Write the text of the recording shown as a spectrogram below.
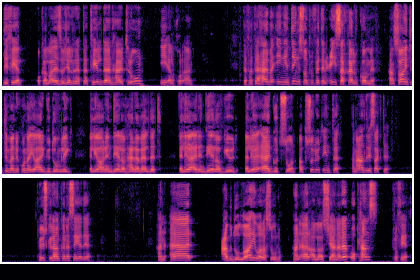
Det är fel. Och Allah Azzawajal rättar till den här tron i Al-Quran. Därför att det här var ingenting som profeten Isa själv kom med. Han sa inte till människorna, jag är gudomlig, eller jag är en del av herraväldet, eller jag är en del av Gud, eller jag är Guds son. Absolut inte. Han har aldrig sagt det. Hur skulle han kunna säga det? Han är Abdullahi wa Rasuluh. Han är Allahs tjänare och hans profet.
